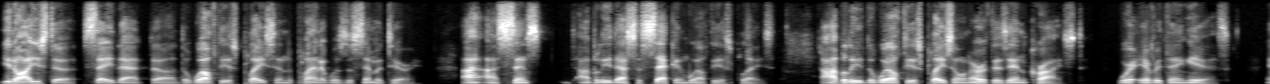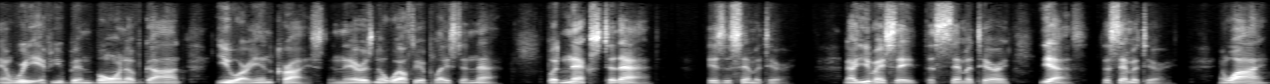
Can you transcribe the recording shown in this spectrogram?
You know, I used to say that uh, the wealthiest place in the planet was the cemetery. I, I sense, I believe that's the second wealthiest place. I believe the wealthiest place on earth is in Christ, where everything is. And we, if you've been born of God, you are in Christ, and there is no wealthier place than that. But next to that is the cemetery. Now, you may say the cemetery. Yes, the cemetery. And why?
